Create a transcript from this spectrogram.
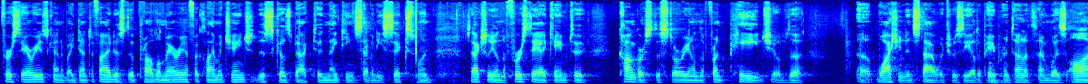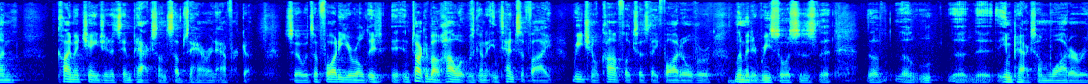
first areas kind of identified as the problem area for climate change. This goes back to 1976 when it's actually on the first day I came to Congress, the story on the front page of the uh, Washington Star, which was the other paper in town at the time, was on climate change and its impacts on sub-Saharan Africa. So it's a 40-year-old, and talk about how it was going to intensify regional conflicts as they fought over limited resources, the, the, the, the, the impacts on water,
